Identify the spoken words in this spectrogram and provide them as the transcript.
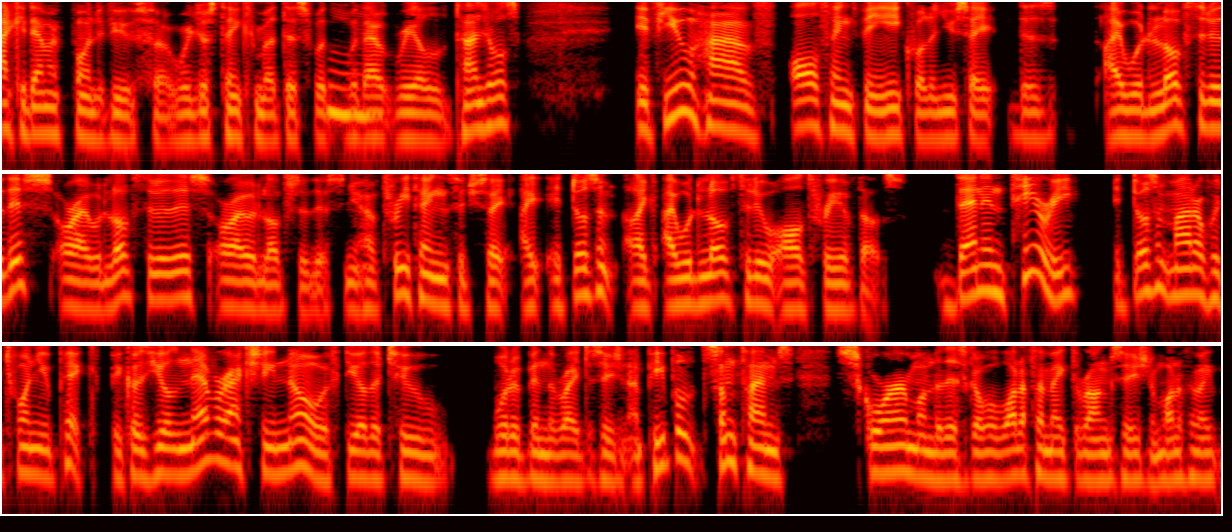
academic point of view, so we're just thinking about this with, yeah. without real tangibles. If you have all things being equal and you say, there's, I would love to do this, or I would love to do this, or I would love to do this, and you have three things that you say, I, it doesn't, like, I would love to do all three of those. Then in theory, it doesn't matter which one you pick because you'll never actually know if the other two would have been the right decision. And people sometimes squirm under this, go, well, what if I make the wrong decision? What if I make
